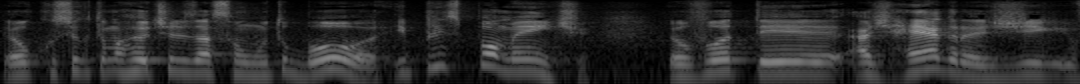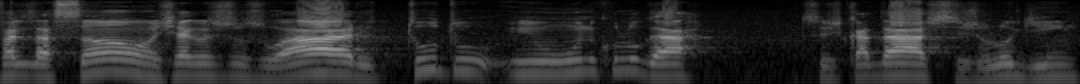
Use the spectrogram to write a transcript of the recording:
eu consigo ter uma reutilização muito boa e principalmente eu vou ter as regras de validação, as regras do usuário, tudo em um único lugar, seja cadastro, seja login.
